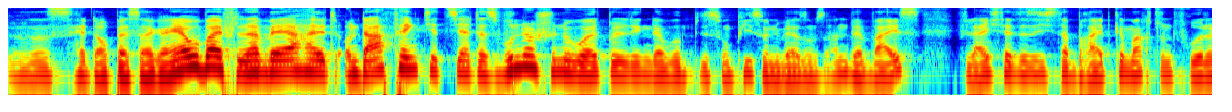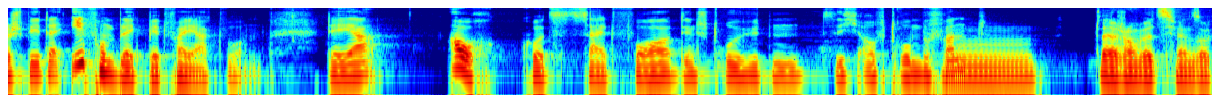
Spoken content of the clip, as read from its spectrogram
Das hätte auch besser gegangen. Ja, wobei, da wäre halt, und da fängt jetzt ja das wunderschöne Worldbuilding des One Piece-Universums an. Wer weiß, vielleicht hätte sich da breit gemacht und früher oder später eh vom Blackbeard verjagt worden. Der ja auch kurz Zeit vor den Strohhüten sich auf Drum befand. Mhm. Wäre schon witzig, wenn so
